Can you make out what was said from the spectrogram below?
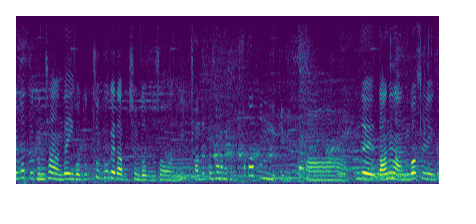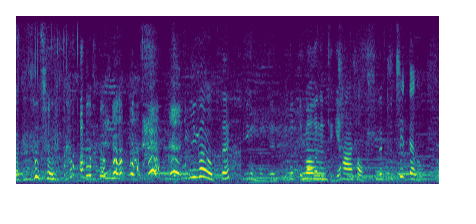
이것도 괜찮은데 이거 노트북에다 붙이면 너 무서웠니? 반대편 사람이 계속 쳐다보는 거야. 아 근데 나는 안 거슬리니까 괜찮지 않을까? 이건 어때? 이건 뭔데? 이것도 마그네틱이야? 자석. 근데 붙일 데가 없어.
